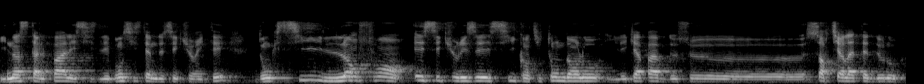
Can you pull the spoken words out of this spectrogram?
ils n'installent pas les, bons systèmes de sécurité. Donc si l'enfant est sécurisé, si quand il tombe dans l'eau, il est capable de se sortir la tête de l'eau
